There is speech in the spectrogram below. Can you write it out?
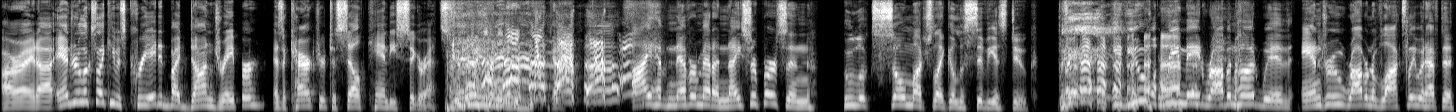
All right. Uh, Andrew looks like he was created by Don Draper as a character to sell candy cigarettes. I have never met a nicer person who looks so much like a lascivious duke. Like, if you remade Robin Hood with Andrew, Robin of Locksley would have to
